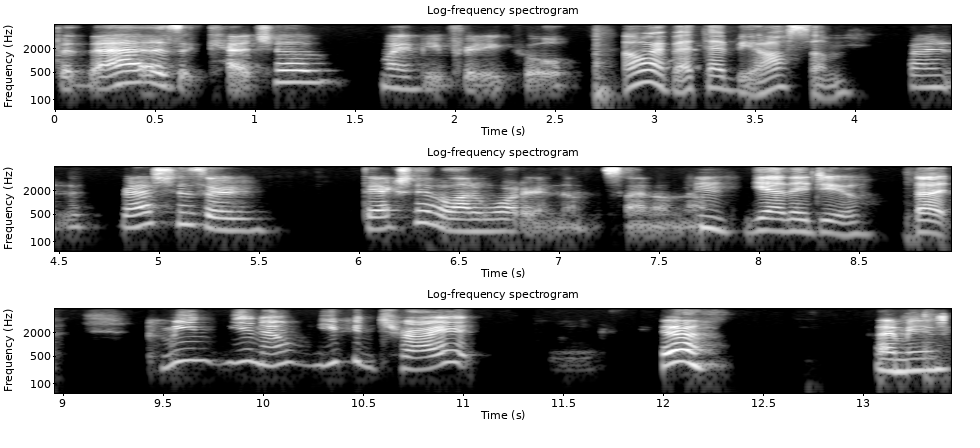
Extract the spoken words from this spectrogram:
but that as a ketchup might be pretty cool. Oh, I bet that'd be awesome. Rashes are they actually have a lot of water in them, so I don't know. Mm, yeah, they do. But I mean, you know, you could try it. Yeah. I mean,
